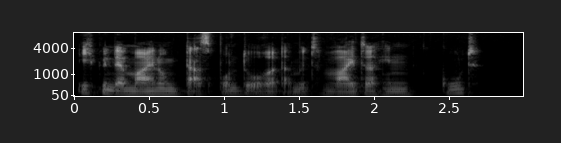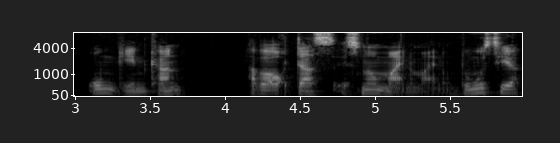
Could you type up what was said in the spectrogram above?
ich bin der Meinung, dass Bondora damit weiterhin gut umgehen kann. Aber auch das ist nur meine Meinung. Du musst hier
